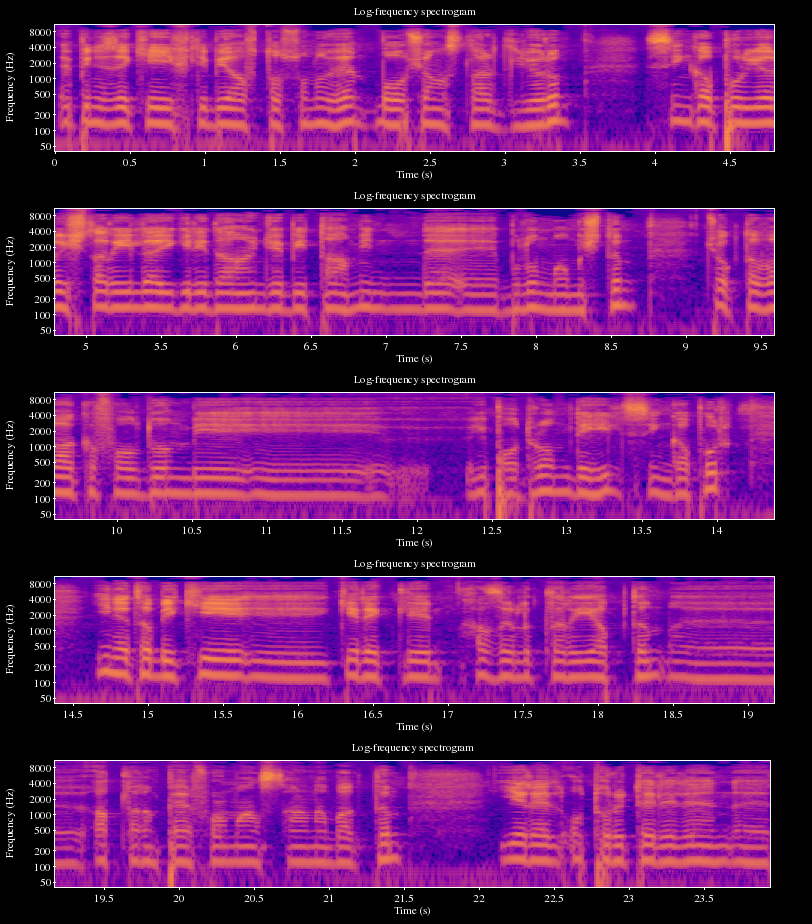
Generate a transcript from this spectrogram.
Hepinize keyifli bir hafta sonu ve bol şanslar diliyorum. Singapur yarışlarıyla ilgili daha önce bir tahminde e, bulunmamıştım. Çok da vakıf olduğum bir e, hipodrom değil Singapur. Yine tabii ki e, gerekli hazırlıkları yaptım. E, atların performanslarına baktım. Yerel otoritelerin e,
